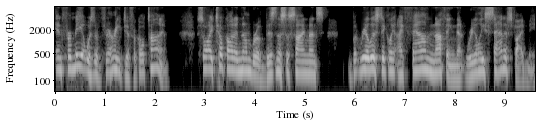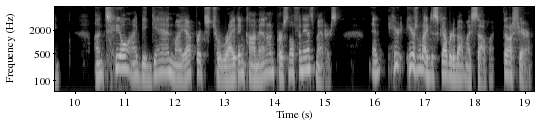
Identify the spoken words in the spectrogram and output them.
And for me, it was a very difficult time. So I took on a number of business assignments but realistically, I found nothing that really satisfied me until I began my efforts to write and comment on personal finance matters. And here, here's what I discovered about myself that I'll share.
